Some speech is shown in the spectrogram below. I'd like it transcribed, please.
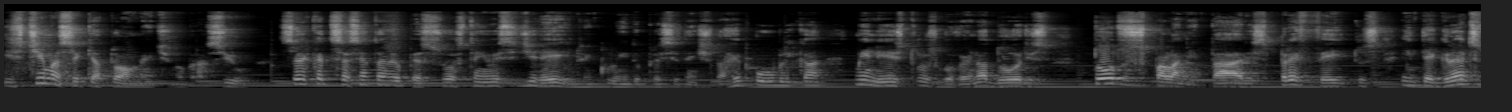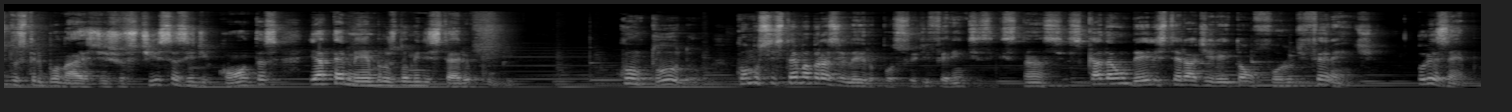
Estima-se que atualmente no Brasil, cerca de 60 mil pessoas tenham esse direito, incluindo o presidente da República, ministros, governadores, todos os parlamentares, prefeitos, integrantes dos tribunais de justiça e de contas e até membros do Ministério Público. Contudo, como o sistema brasileiro possui diferentes instâncias, cada um deles terá direito a um foro diferente. Por exemplo,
